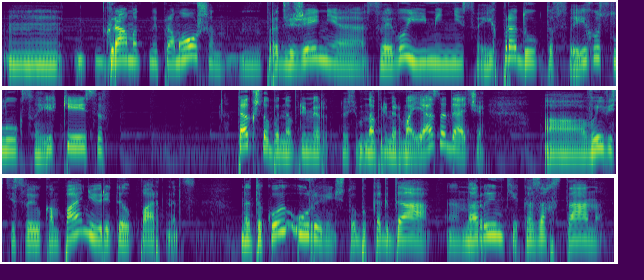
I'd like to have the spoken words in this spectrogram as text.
грамотный промоушен, продвижение своего имени, своих продуктов, своих услуг, своих кейсов. Так, чтобы, например, то есть, например, моя задача а, вывести свою компанию Retail Partners на такой уровень, чтобы когда э, на рынке Казахстана –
